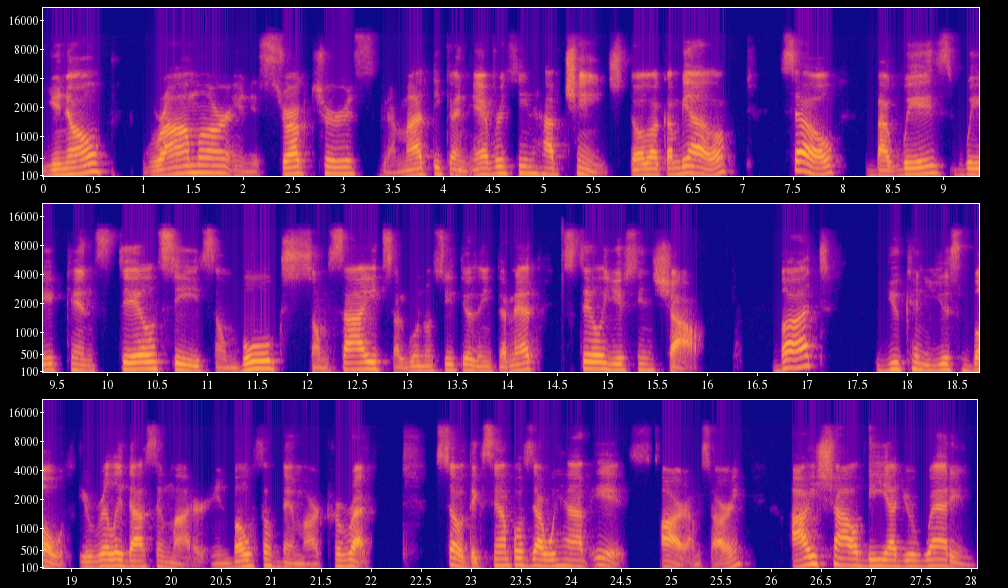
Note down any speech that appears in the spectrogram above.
you know, grammar and structures, gramática and everything have changed. Todo ha cambiado. So, but we, we can still see some books, some sites, algunos sitios de internet still using shall. But you can use both. It really doesn't matter. And both of them are correct. So the examples that we have is, are, I'm sorry, I shall be at your wedding.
